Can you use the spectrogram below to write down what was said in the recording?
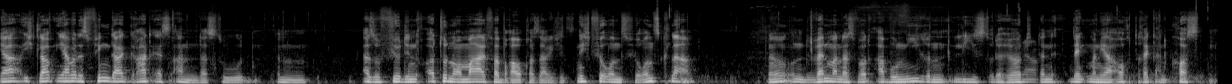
Ja, ich glaube, ja, aber das fing da gerade erst an, dass du, ähm, also für den Otto-Normalverbraucher, sage ich jetzt, nicht für uns, für uns klar. Ne? Und wenn man das Wort abonnieren liest oder hört, ja. dann denkt man ja auch direkt an Kosten.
